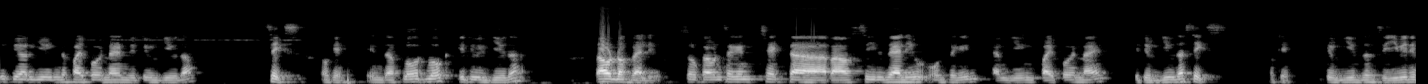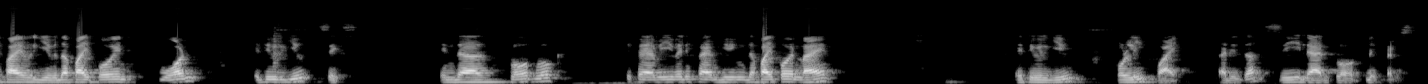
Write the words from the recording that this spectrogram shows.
if you are giving the 5.9 it will give the 6 okay. In the floor block it will give the round of value. So once again check the raw CEIL value. Once again i'm giving 5.9 it will give the 6 okay. It will give the even if i give the 5.1 it will give 6 in the floor block. If I am even if I am giving the 5.9 it will give only 5 that is the CEIL and floor difference.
